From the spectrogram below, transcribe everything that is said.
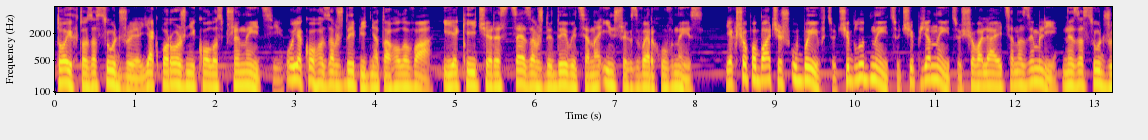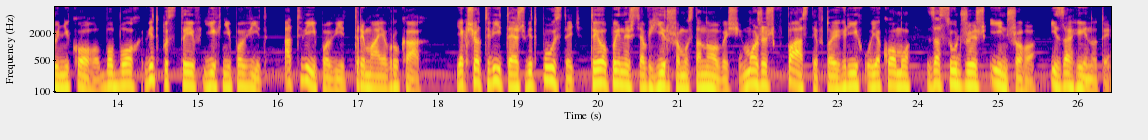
Той, хто засуджує, як порожній колос пшениці, у якого завжди піднята голова, і який через це завжди дивиться на інших зверху вниз. Якщо побачиш убивцю, чи блудницю, чи п'яницю, що валяється на землі, не засуджуй нікого, бо Бог відпустив їхній повіт, а твій повіт тримає в руках. Якщо твій теж відпустить, ти опинишся в гіршому становищі, можеш впасти в той гріх, у якому засуджуєш іншого, і загинути.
